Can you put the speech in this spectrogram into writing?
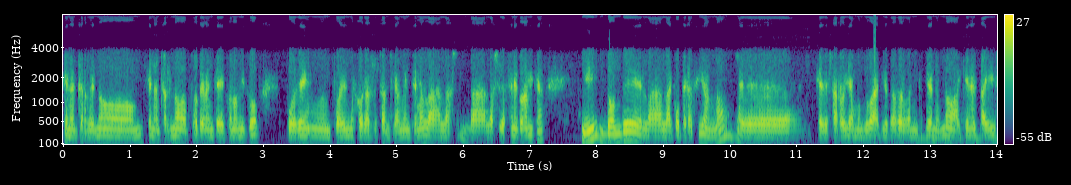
en el terreno en el terreno propiamente económico pueden pueden mejorar sustancialmente ¿no? la, la, situación económica y donde la, cooperación ¿no? Eh, que desarrolla Mundubat y otras organizaciones ¿no? aquí en el país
